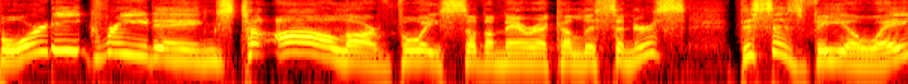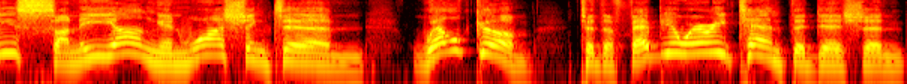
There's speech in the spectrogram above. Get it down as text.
Sporty greetings to all our Voice of America listeners. This is VOA's Sonny Young in Washington. Welcome to the February 10th edition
